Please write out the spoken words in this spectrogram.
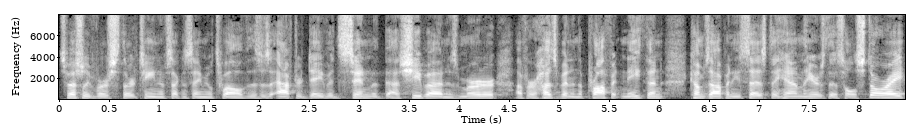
especially verse 13 of 2 Samuel 12. This is after David's sin with Bathsheba and his murder of her husband. And the prophet Nathan comes up and he says to him, Here's this whole story.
